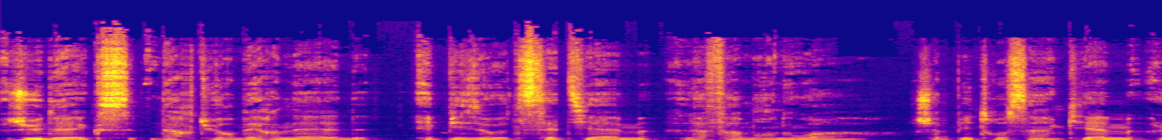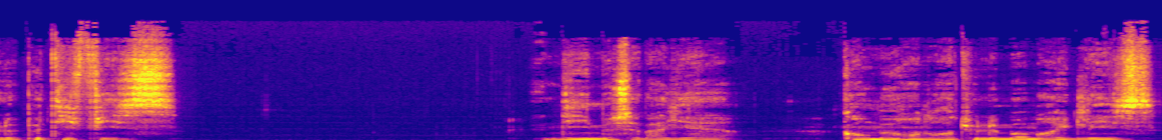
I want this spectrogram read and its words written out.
Judex d'Arthur Berned, épisode 7e, La femme en noir, chapitre 5e, Le petit-fils. Dis, monsieur Vallière, quand me rendras-tu le môme réglisse?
